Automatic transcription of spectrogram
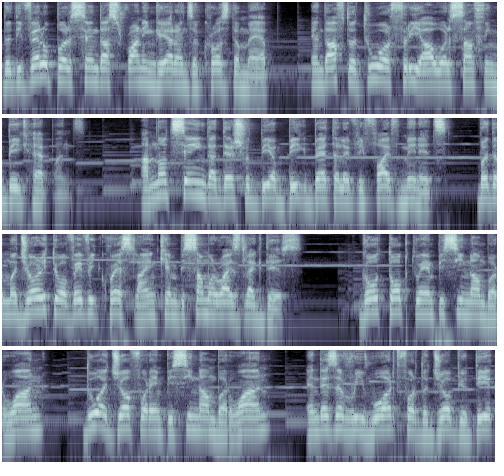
The developers send us running errands across the map, and after 2 or 3 hours something big happens. I'm not saying that there should be a big battle every 5 minutes, but the majority of every questline can be summarized like this. Go talk to NPC number 1, do a job for NPC number 1, and as a reward for the job you did,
